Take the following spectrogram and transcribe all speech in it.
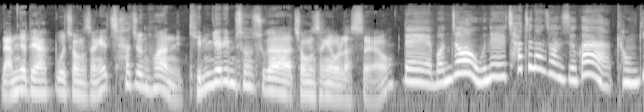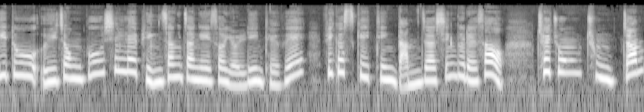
남녀 대학부 정상의 차준환, 김예림 선수가 정상에 올랐어요. 네, 먼저 오늘 차준환 선수가 경기도 의정부 실내 빙상장에서 열린 대회 피겨 스케이팅 남자 싱글에서 최종 총점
